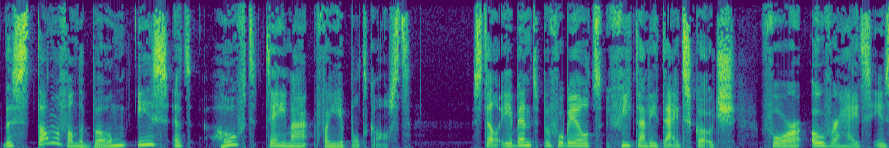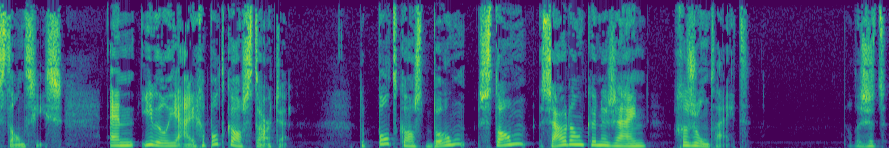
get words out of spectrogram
De stam van de boom is het hoofdthema van je podcast. Stel, je bent bijvoorbeeld vitaliteitscoach voor overheidsinstanties en je wil je eigen podcast starten. De podcastboomstam zou dan kunnen zijn gezondheid. Dat is het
